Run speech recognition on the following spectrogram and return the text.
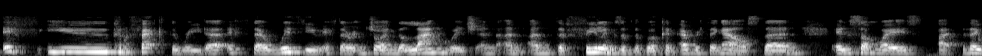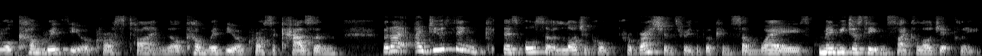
If you can affect the reader, if they're with you, if they're enjoying the language and, and, and the feelings of the book and everything else, then in some ways I, they will come with you across time. They'll come with you across a chasm. But I, I, do think there's also a logical progression through the book in some ways, maybe just even psychologically.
